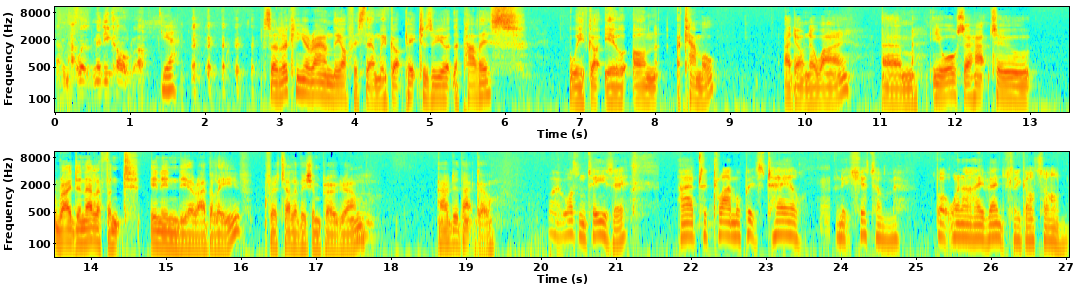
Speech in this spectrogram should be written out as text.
And that was Minnie Caldwell. Yeah. So, looking around the office, then we've got pictures of you at the palace. We've got you on a camel. I don't know why. Um, you also had to ride an elephant in India, I believe, for a television program. Hmm. How did that go? Well, it wasn't easy. I had to climb up its tail, and it shit on me. But when I eventually got on,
